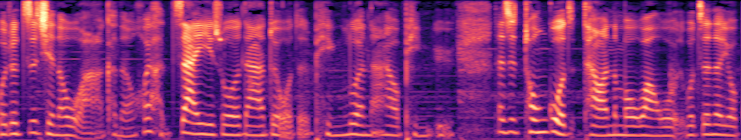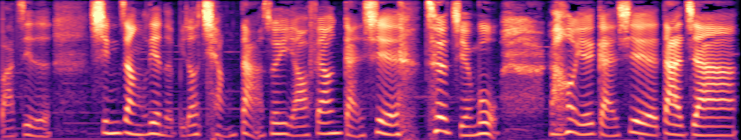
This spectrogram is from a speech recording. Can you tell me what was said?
我觉得之前的我啊，可能会很在意说大家对我的评论啊，还有评语。但是通过台湾那么旺，我我真的有把自己的心脏练得比较强大，所以也要非常感谢 这个节目，然后也感谢大家，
